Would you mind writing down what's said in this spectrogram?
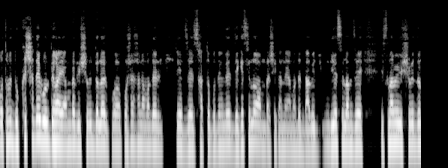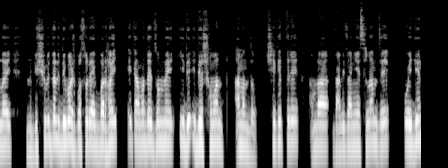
প্রথমে দুঃখের সাথে বলতে হয়, আমরা বিশ্ববিদ্যালয়ের প্রশাসন আমাদের যে ছাত্র প্রতিনিধি দেখেছিল, আমরা সেখানে আমাদের দাবি দিয়েছিলাম যে, ইসলামী বিশ্ববিদ্যালয় মানে বিশ্ববিদ্যালয় দিবস বছরে একবার হয়, এটা আমাদের জন্য ঈদ, ঈদের সমান আনন্দ। সেক্ষেত্রে আমরা দাবি জানিয়েছিলাম যে, ওই দিন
